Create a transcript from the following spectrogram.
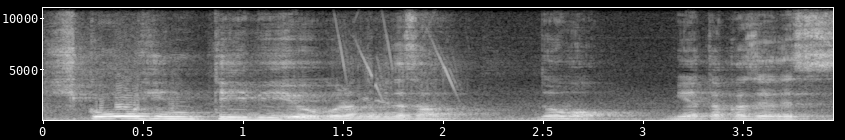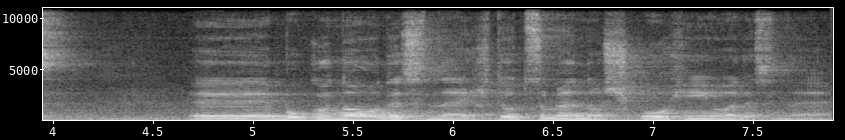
嗜好品 TV をご覧の皆さんどうも宮田和也です、えー僕のですね一つ目の嗜好品はですね、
